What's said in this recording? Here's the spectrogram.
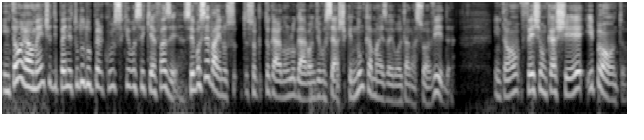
Então, realmente, depende tudo do percurso que você quer fazer. Se você vai no, tocar num lugar onde você acha que nunca mais vai voltar na sua vida, então fecha um cachê e pronto.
